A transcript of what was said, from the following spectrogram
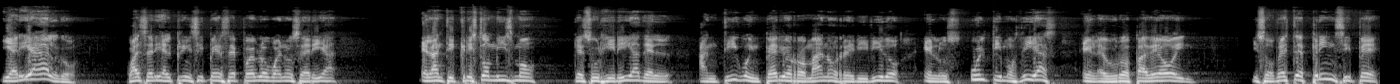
y haría algo. ¿Cuál sería el príncipe de ese pueblo? Bueno, sería el anticristo mismo que surgiría del antiguo imperio romano revivido en los últimos días en la Europa de hoy. Y sobre este príncipe,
